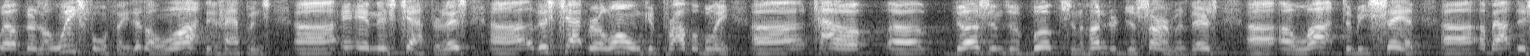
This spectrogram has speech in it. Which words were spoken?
well, there's at least four things. There's a lot that happens in this chapter. There's, this chapter alone could probably tie up dozens of books and hundreds of sermons. There's uh, a lot to be said uh, about this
